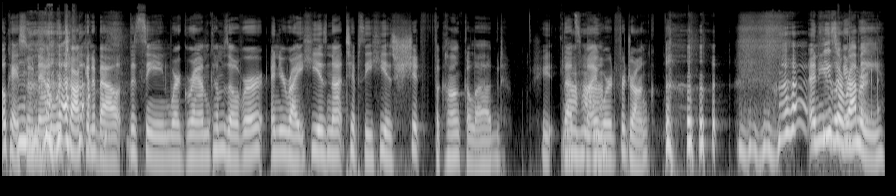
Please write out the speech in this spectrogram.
okay, so now we're talking about the scene where Graham comes over, and you're right, he is not tipsy. He is shit faconkalogued. That's my Uh-huh. word for drunk. and He's a looking for- rummy.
